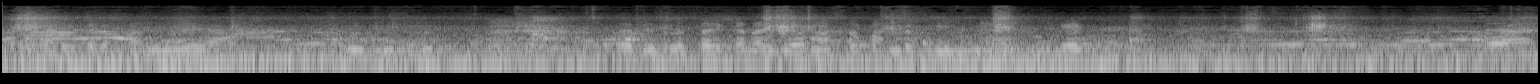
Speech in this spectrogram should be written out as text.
hari-hari ke depannya ya. Sudah diselesaikan aja masa pandeminya oke? Dan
